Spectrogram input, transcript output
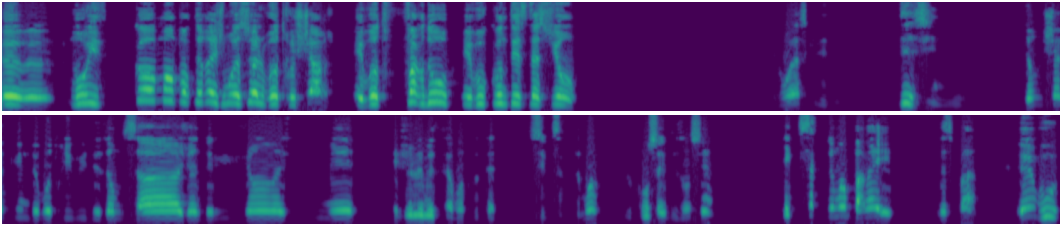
euh, euh, Moïse, comment porterai-je moi seul votre charge et votre fardeau et vos contestations? Voilà ce qu'il dit. Désignez dans chacune de vos tribus des hommes sages, intelligents, estimés, et je le mettrai à votre tête. C'est exactement le conseil des anciens. Exactement pareil, n'est-ce pas? Et vous,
